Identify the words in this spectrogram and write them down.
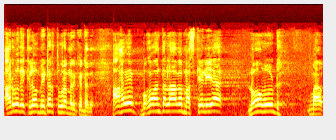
அறுபது கிலோமீட்டர் தூரம் இருக்கின்றது. ஆகவே புகவந்தலாவ மஸ்கெலிய நோவுட் ம-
